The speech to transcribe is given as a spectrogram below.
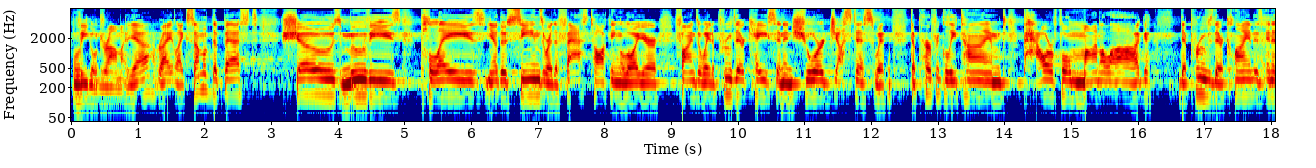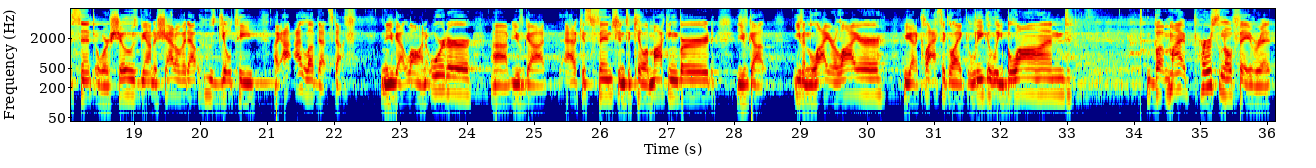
Legal drama, yeah, right? Like some of the best shows, movies, plays, you know, those scenes where the fast talking lawyer finds a way to prove their case and ensure justice with the perfectly timed, powerful monologue that proves their client is innocent or shows beyond a shadow of a doubt who's guilty. Like, I, I love that stuff. And you've got Law and Order, uh, you've got Atticus Finch and To Kill a Mockingbird, you've got even Liar Liar. You got a classic like Legally Blonde. But my personal favorite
